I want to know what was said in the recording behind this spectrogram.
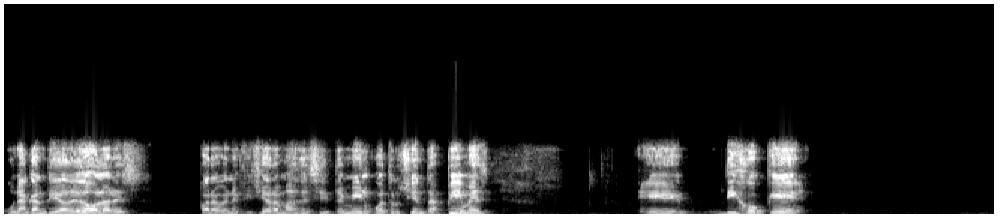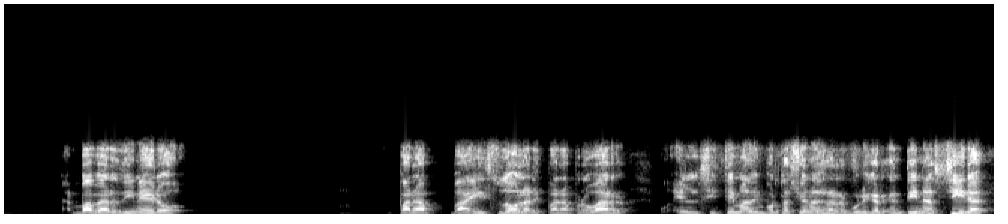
una cantidad de dólares para beneficiar a más de 7.400 pymes, eh, dijo que va a haber dinero para país dólares para aprobar el sistema de importaciones de la República Argentina, CIRA,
